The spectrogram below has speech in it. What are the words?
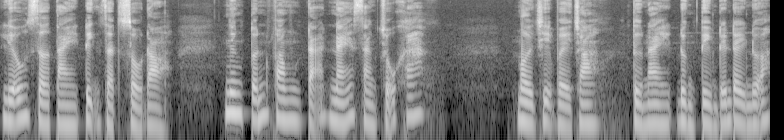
Liễu giơ tay định giật sổ đỏ, nhưng Tuấn Phong đã né sang chỗ khác. Mời chị về cho, từ nay đừng tìm đến đây nữa.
